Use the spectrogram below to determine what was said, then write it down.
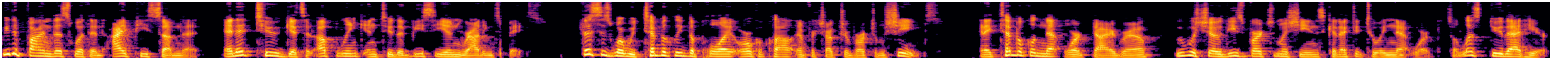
we define this with an IP subnet, and it too gets an uplink into the VCN routing space. This is where we typically deploy Oracle Cloud Infrastructure virtual machines. In a typical network diagram, we will show these virtual machines connected to a network. So let's do that here.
